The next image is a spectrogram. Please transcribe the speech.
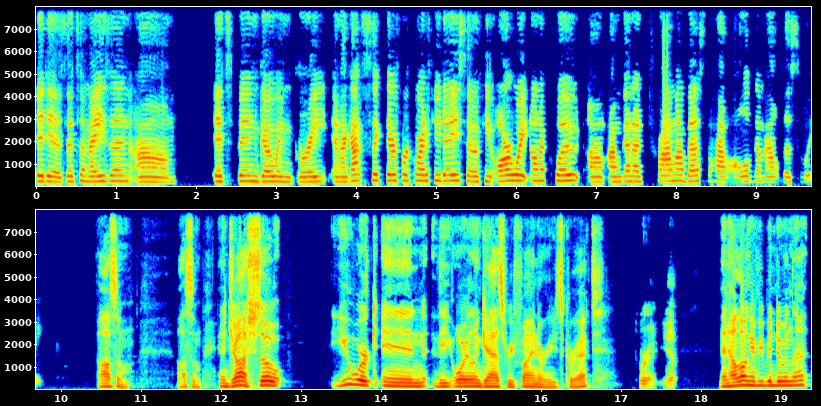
It is. It's amazing. Um, it's been going great, and I got sick there for quite a few days. So if you are waiting on a quote, um, I'm gonna try my best to have all of them out this week. Awesome, awesome. And Josh, so you work in the oil and gas refineries, correct? Correct. Yep. And how long have you been doing that?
